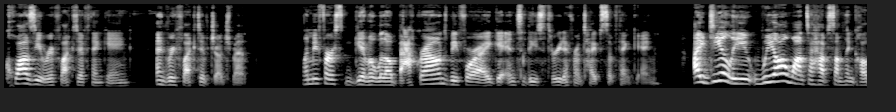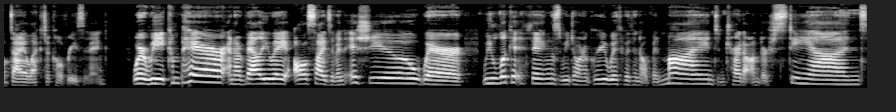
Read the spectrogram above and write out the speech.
quasi reflective thinking, and reflective judgment. Let me first give a little background before I get into these three different types of thinking. Ideally, we all want to have something called dialectical reasoning where we compare and evaluate all sides of an issue, where we look at things we don't agree with with an open mind and try to understand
